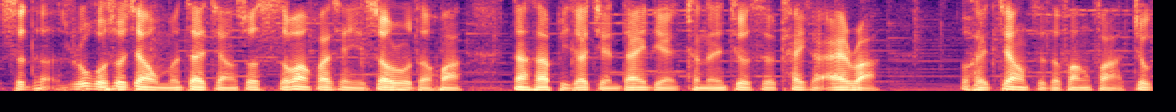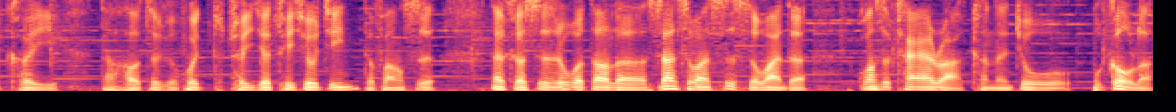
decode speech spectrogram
是的，如果说像我们在讲说十万块钱以收入的话，那它比较简单一点，可能就是开个 IRA，OK，这样子的方法就可以，然后这个会存一些退休金的方式。那可是如果到了三十万、四十万的，光是开 IRA 可能就不够了，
